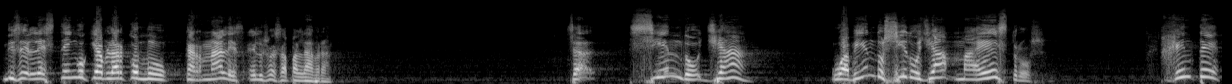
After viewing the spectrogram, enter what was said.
dice, les tengo que hablar como carnales, él usa esa palabra. O sea, siendo ya, o habiendo sido ya maestros, gente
